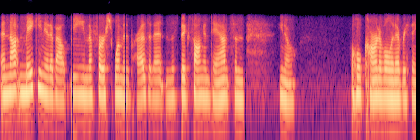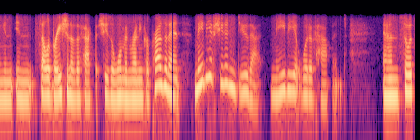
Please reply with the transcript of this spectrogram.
and not making it about being the first woman president and this big song and dance and you know a whole carnival and everything in in celebration of the fact that she's a woman running for president maybe if she didn't do that maybe it would have happened and so it's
